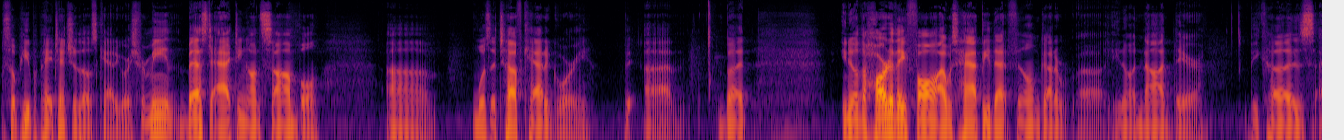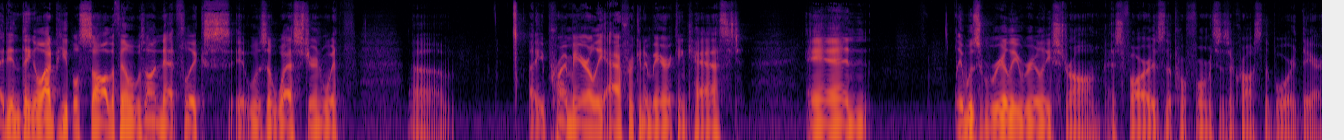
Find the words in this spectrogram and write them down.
so people pay attention to those categories. For me, best acting ensemble uh, was a tough category, uh, but you know, the harder they fall, I was happy that film got a uh, you know a nod there because I didn't think a lot of people saw the film. It was on Netflix. It was a western with um, a primarily African American cast, and it was really really strong as far as the performances across the board there.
